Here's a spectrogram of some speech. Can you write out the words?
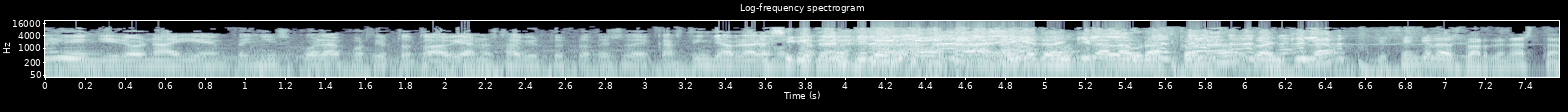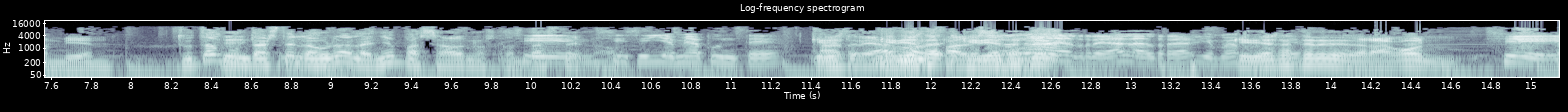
en Girona y en Peñíscola, por cierto, todavía no está abierto el proceso de casting, ya hablaremos. Así que tranquila, así que tranquila, Laura Azcona, tranquila. Dicen que las Bardenas también. Tú te apuntaste, Laura, el año pasado, nos contaste, sí, ¿no? sí, sí, yo me apunté. Querías, ¿Al real querías- querías No, no, hacer, al real, al real, yo me querías apunté. hacer de dragón. Sí.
